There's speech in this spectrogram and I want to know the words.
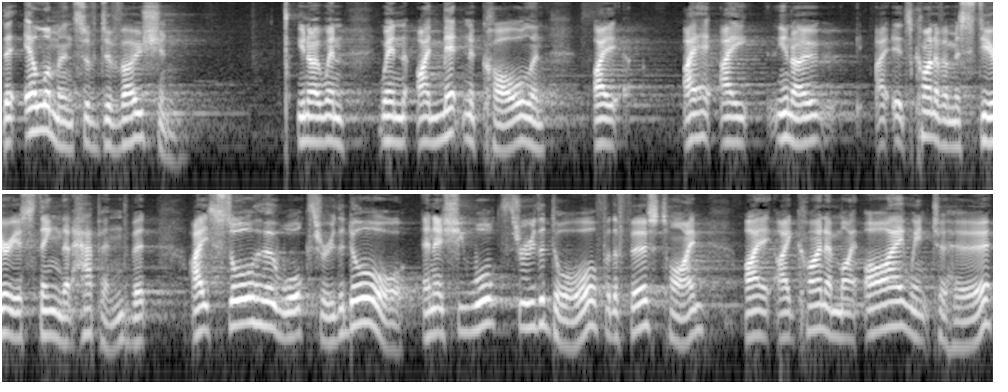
the elements of devotion. You know, when, when I met Nicole, and I, I, I you know, I, it's kind of a mysterious thing that happened, but I saw her walk through the door. And as she walked through the door for the first time, I, I kind of, my eye went to her,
